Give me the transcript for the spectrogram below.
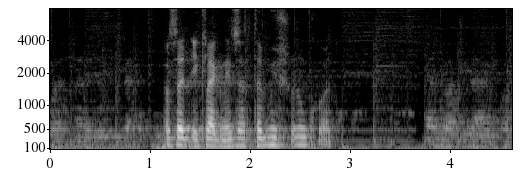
volt, mert ez egy az egyik legnézettebb műsorunk volt. ebben a világban,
